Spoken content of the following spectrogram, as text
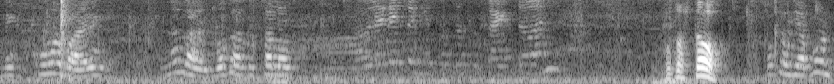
Ni kuha ba? Nalag, bata sa loob. Putos to. Puto gyapon.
